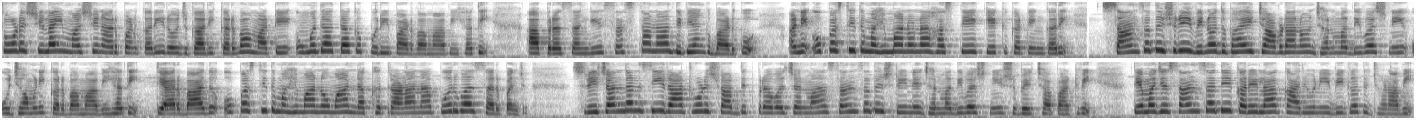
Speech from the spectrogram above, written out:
સોળ સિલાઈ મશીન અર્પણ કરી રોજગારી કરવા માટે ઉમદા તક પૂરી પાડવામાં આવી હતી. આ પ્રસંગે સંસ્થાના દિવ્યાંગ બાળકો અને ઉપસ્થિત મહેમાનોના હસ્તે કેક કટિંગ કરી સાંસદ શ્રી વિનોદભાઈ ચાવડાનો જન્મદિવસની ઉજવણી કરવામાં આવી હતી. ત્યારબાદ ઉપસ્થિત મહેમાનોમાં નખત્રાણાના પૂર્વ સરપંચ શ્રી ચંદનસિંહ રાઠોડ શાબ્દિક પ્રવચનમાં સંસદ શ્રીને જન્મદિવસની શુભેચ્છા પાઠવી તેમજ સંસદે કરેલા કાર્યોની વિગત જણાવી.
